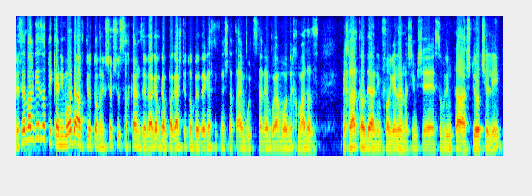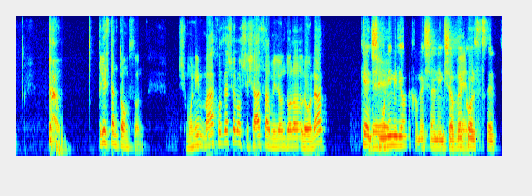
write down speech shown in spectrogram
וזה מרגיז אותי, כי אני מאוד אהבתי אותו, ואני חושב שהוא שחקן זה, ואגב, גם פגשתי אותו בווגאס לפני שנתיים, והוא הצטלם, והוא היה מאוד נחמד, אז בכלל, אתה יודע, אני מפרגן לאנשים שסובלים את השטויות שלי. טריסטן תומפסון, 80, מה החוזה שלו? 16 מיליון דולר לעונה? כן, ו... 80 מיליון לחמש שנים, שווה כן. כל סנט.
